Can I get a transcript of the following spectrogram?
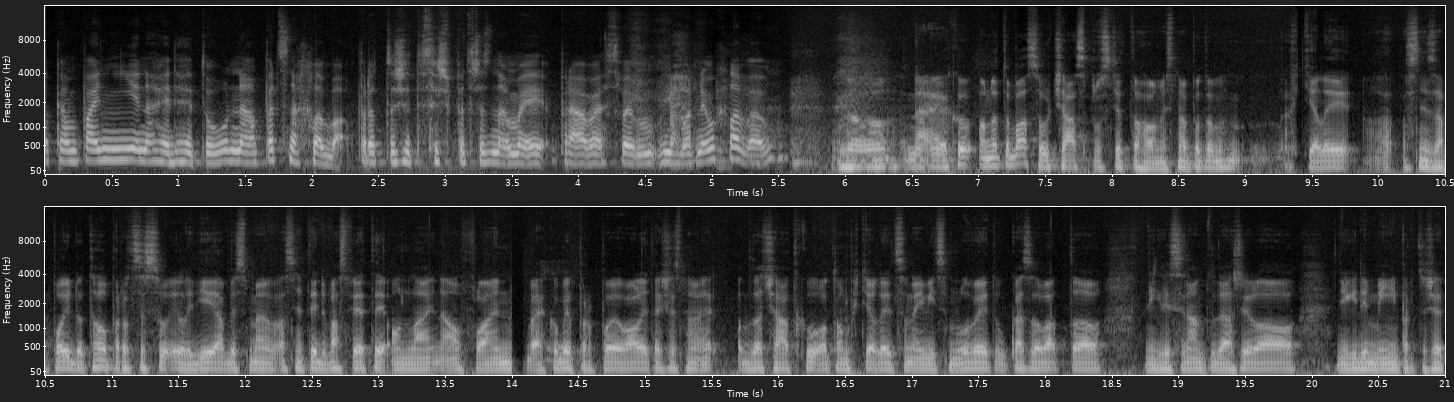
eh, kampaní na HitHitu na Pec na chleba, protože ty jsi Petře známý právě svým výborným chlebem. No, ne, jako ono to byla součást prostě toho. My jsme potom chtěli vlastně zapojit do toho procesu i lidi, aby jsme vlastně ty dva světy online a offline jakoby propojovali, takže jsme od začátku o tom chtěli co nejvíc mluvit, ukazovat to. Někdy se nám to dařilo, někdy méně, protože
